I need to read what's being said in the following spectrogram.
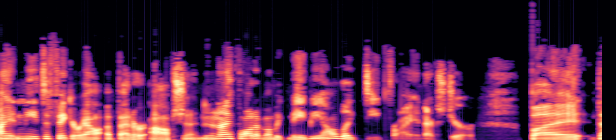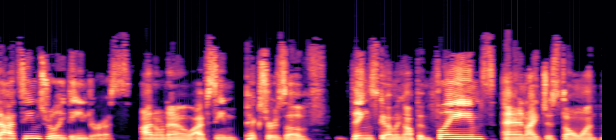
I need to figure out a better option. And I thought of, I'm like, maybe I'll like deep fry it next year. But that seems really dangerous. I don't know. I've seen pictures of things going up in flames and I just don't want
